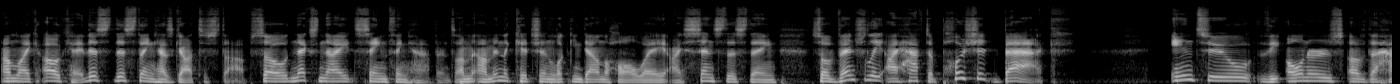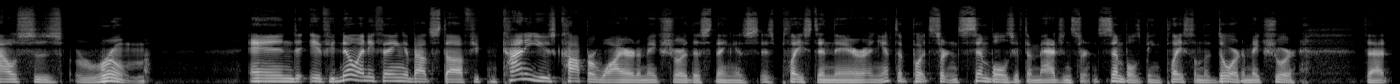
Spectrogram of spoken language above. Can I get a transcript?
i'm like okay this this thing has got to stop. So next night same thing happens. I'm, I'm in the kitchen looking down the hallway. I sense this thing. So eventually i have to push it back into the owners of the house's room and if you know anything about stuff, you can kind of use copper wire to make sure this thing is, is placed in there. And you have to put certain symbols, you have to imagine certain symbols being placed on the door to make sure that,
